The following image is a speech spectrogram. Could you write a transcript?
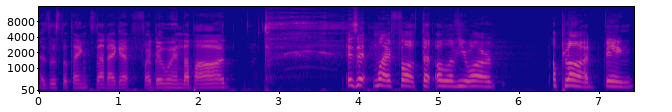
is this the thanks that i get for doing the pod Is it my fault that all of you are applauding?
